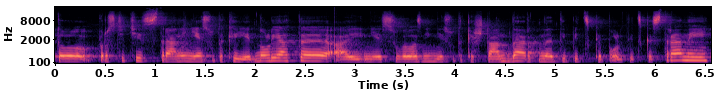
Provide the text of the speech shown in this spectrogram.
to proste tie strany nie sú také jednoliaté, aj nie sú, veľa z nich nie sú také štandardné, typické politické strany,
